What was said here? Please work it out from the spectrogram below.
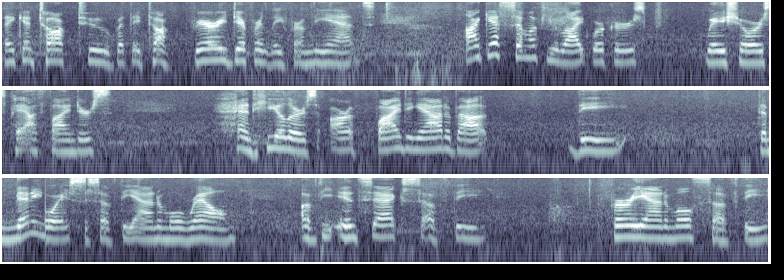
They can talk too, but they talk very differently from the ants. I guess some of you light workers, wayshowers, pathfinders, and healers are finding out about the the many voices of the animal realm, of the insects, of the furry animals, of the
